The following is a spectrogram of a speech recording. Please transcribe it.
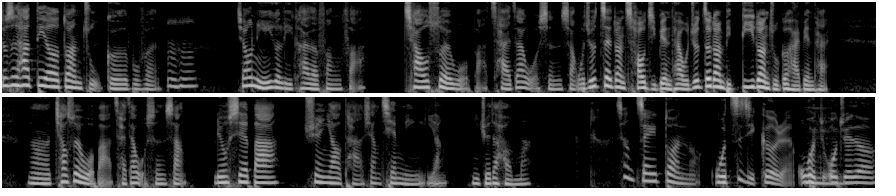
就是他第二段主歌的部分，嗯哼，教你一个离开的方法，敲碎我吧，踩在我身上。我觉得这段超级变态，我觉得这段比第一段主歌还变态。那敲碎我吧，踩在我身上，留些吧，炫耀它，像签名一样，你觉得好吗？像这一段呢，我自己个人，我觉我嗯觉得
